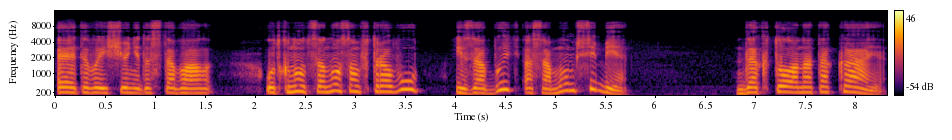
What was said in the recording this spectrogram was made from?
Этого еще не доставало. Уткнуться носом в траву и забыть о самом себе. «Да кто она такая?»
